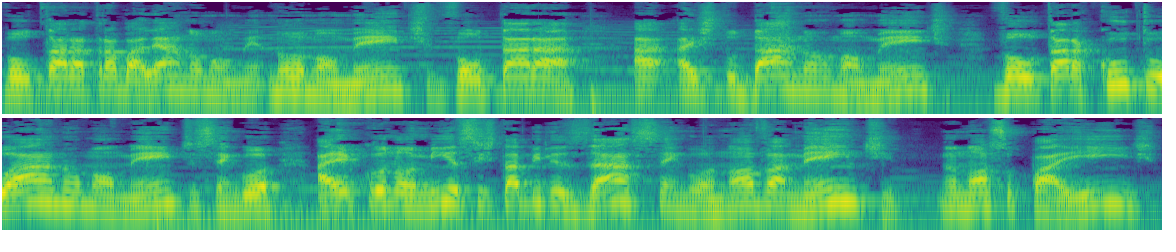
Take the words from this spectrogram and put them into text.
voltar a trabalhar normalmente, voltar a, a, a, estudar normalmente, voltar a cultuar normalmente, Senhor, a economia se estabilizar, Senhor, novamente no nosso país.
